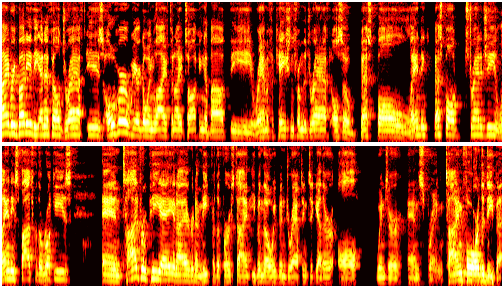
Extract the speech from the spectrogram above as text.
Hi, everybody. The NFL draft is over. We are going live tonight talking about the ramifications from the draft, also best ball landing, best ball strategy, landing spots for the rookies. And Todd from PA and I are going to meet for the first time, even though we've been drafting together all winter and spring. Time for the deep end.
